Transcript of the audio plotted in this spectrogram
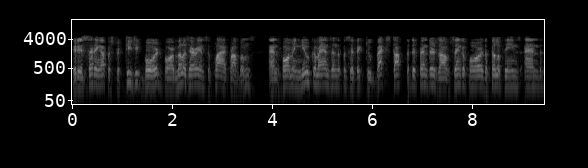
It is setting up a strategic board for military and supply problems and forming new commands in the Pacific to backstop the defenders of Singapore, the Philippines, and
